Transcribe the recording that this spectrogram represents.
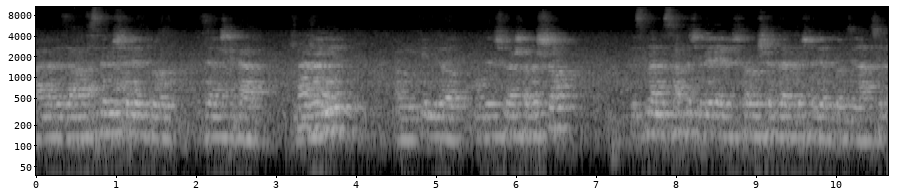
বাংলাদেশ জামাত ইসলামী শরীয়তপুর জেলা শাখা কেন্দ্রীয় মন্ত্রিসভার সদস্য। ইসলামী ছাত্র শিবিরের সর্বশেষ দায়িত্ব জেলা ছিল।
